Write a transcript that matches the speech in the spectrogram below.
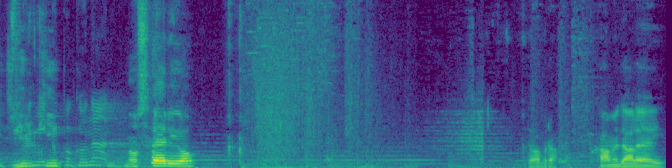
Wilki? No serio? Dobra, pchamy dalej.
